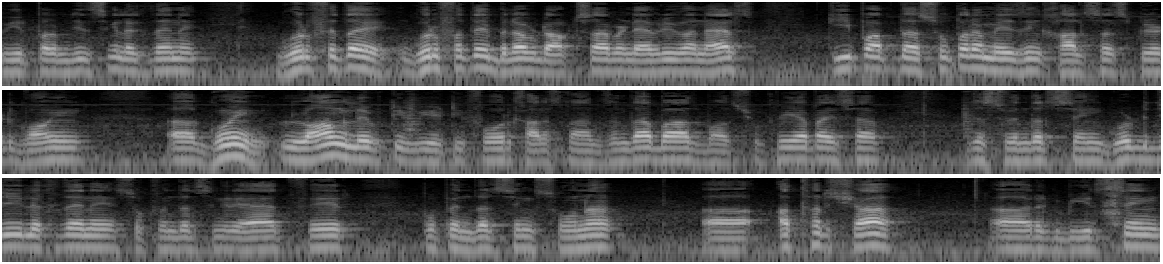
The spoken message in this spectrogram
ਵੀਰ ਪਰਮਜੀਤ ਸਿੰਘ ਲਿਖਦੇ ਨੇ Gurfateh Gurfateh beloved doctor sahib and everyone else keep up the super amazing Khalsa spirit going going long live TV 84 Khalistan ਜ਼ਿੰਦਾਬਾਦ ਬਹੁਤ ਸ਼ੁਕਰੀਆ ਭਾਈ ਸਾਹਿਬ ਜਸਵਿੰਦਰ ਸਿੰਘ ਗੁੱਡ ਜੀ ਲਿਖਦੇ ਨੇ ਸੁਖਵਿੰਦਰ ਸਿੰਘ ਰਿਆਤ ਫੇਰ ਭੁਪਿੰਦਰ ਸਿੰਘ ਸੋਨਾ ਅਥਰ ਅ, ਰਗਬੀਰ ਸਿੰਘ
